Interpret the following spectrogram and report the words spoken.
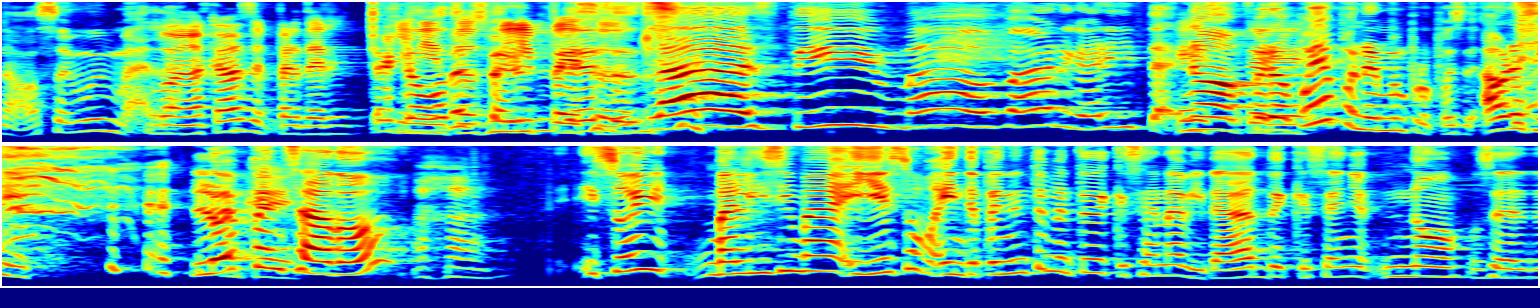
No, soy muy mala. Bueno, acabas de perder 500 mil pesos. Lástima, Margarita. No, este pero voy a ponerme un propósito. Ahora sí, lo he pensado y soy malísima y eso, independientemente de que sea Navidad, de que sea año, no, o sea,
